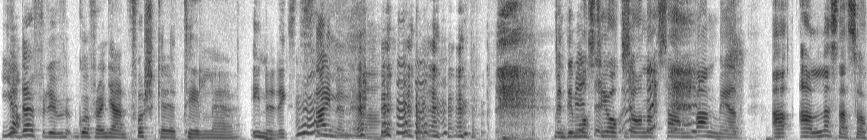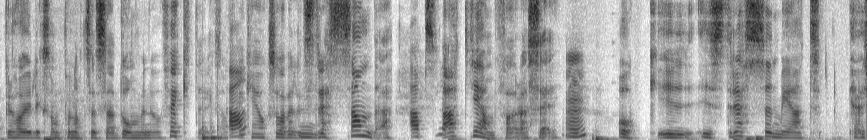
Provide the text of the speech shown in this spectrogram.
ja. Det är därför du går från hjärnforskare till uh, inredningsdesigner nu. Men det måste ju också ha något samband med alla sådana saker har ju liksom på något sätt så dominoeffekter. Liksom. Ja. Det kan ju också vara väldigt mm. stressande Absolut. att jämföra sig. Mm. Och i, i stressen med att jag,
